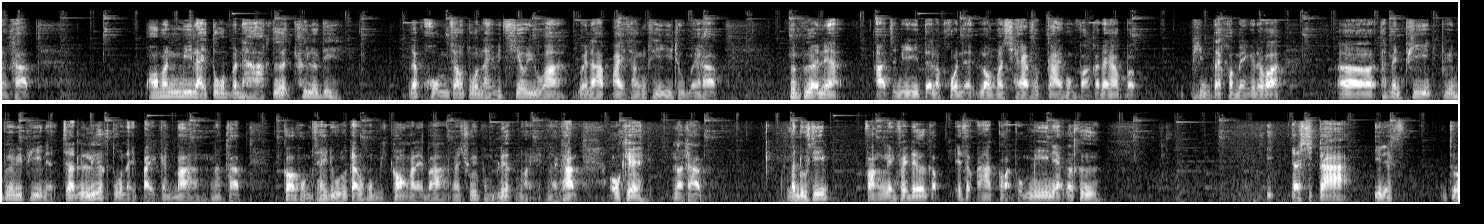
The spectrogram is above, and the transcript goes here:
นะครับพอมันมีหลายตัวปัญหาเกิดขึ้นแล้วดิแล้วผมจะเอาตัวไหนไปเที่ยวดีวะเวลาไปทั้งทีถูกไหมครับ เพื่อนๆเนี่ยอาจจะมีแต่ละคนเนี่ยลองมาแชร์ประสบการณ์ให้ผมฟังก็ได้ครับแบบพิมพ์ใต้คอมเมนต์ก็ได้ว่า ถ้าเป็นพี่เพื่อนๆพี่ๆเนี่ยจะเลือกตัวไหนไปกันบ้างนะครับก็ผมจะให้ดูแล้วกันว่าผมมีกล้องอะไรบ้างแล้วช่วยผมเลือกหน่อยนะครับโอเคนะครับมาดูที่ฝั่งเลนส์ไฟเดอร์กับ SLR ก่อนผมมีเนี่ยก็คือยาชิก้าอิเล็กโตร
